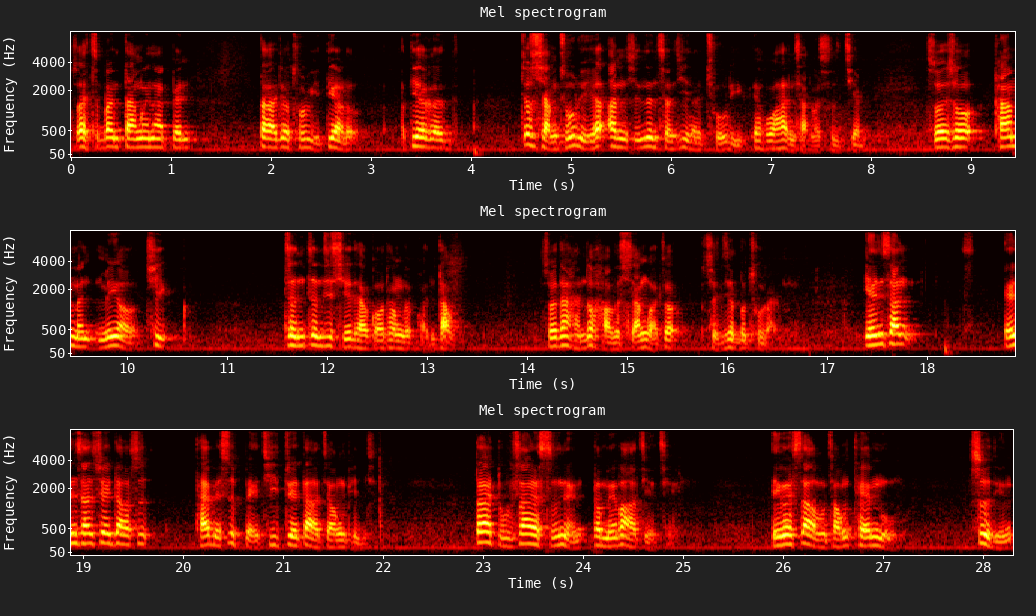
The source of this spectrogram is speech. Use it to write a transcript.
在值班单位那边。大概就处理掉了。第二个就是想处理，要按行政程序来处理，要花很长的时间。所以说他们没有去真正去协调沟通的管道，所以他很多好的想法就呈现不出来。盐山盐山隧道是台北市北区最大的交通瓶颈，大概堵塞了十年都没办法解决，因为上午从天母、士林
